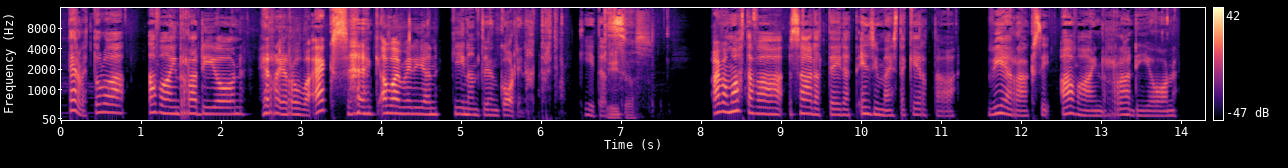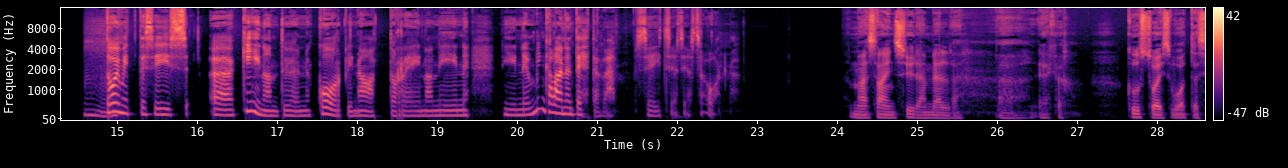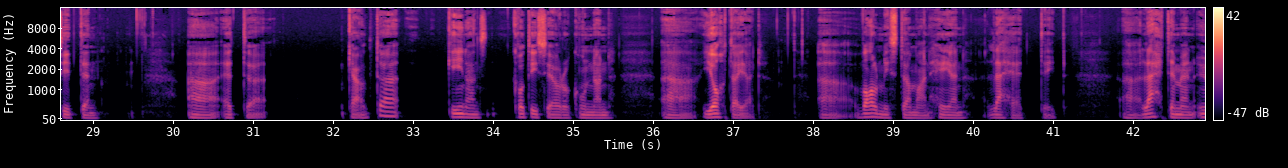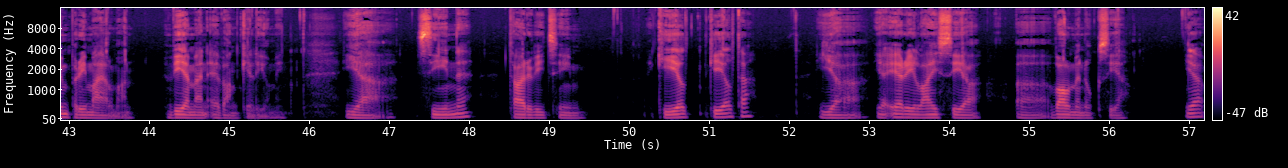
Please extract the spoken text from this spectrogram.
Tervetuloa Avainradioon, herra ja rouva X, Avainmedian Kiinan työn koordinaattorit. Kiitos. Kiitos. Aivan mahtavaa saada teidät ensimmäistä kertaa vieraaksi Avainradioon. Mm. Toimitte siis äh, Kiinan työn koordinaattoreina, niin, niin minkälainen tehtävä se itse asiassa on? Mä sain sydämellä äh, ehkä 16 vuotta sitten, äh, että käyttää Kiinan kotiseurakunnan äh, johtajat – äh, valmistamaan heidän lähetteet, äh, lähtemään ympäri maailman viemään evankeliumin. Ja sinne tarvitsin kiel, kieltä ja, ja erilaisia äh, valmennuksia. Ja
